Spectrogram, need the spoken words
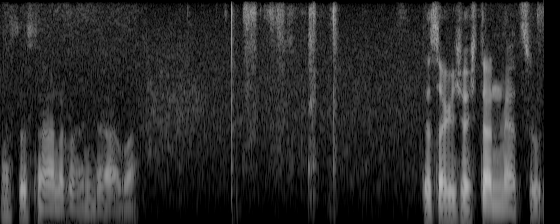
Das ist eine andere Hymne, aber. Das sage ich euch dann mehr zu.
